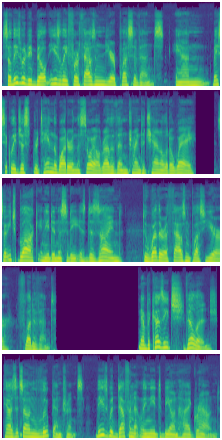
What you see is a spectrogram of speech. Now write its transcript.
So these would be built easily for thousand year plus events and basically just retain the water in the soil rather than trying to channel it away. So each block in Edenicity is designed to weather a thousand plus year flood event. Now, because each village has its own loop entrance, these would definitely need to be on high ground,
